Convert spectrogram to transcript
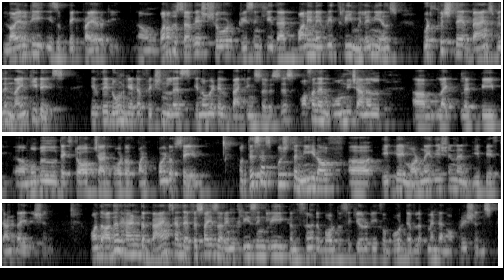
loyalty is a big priority. Now, one of the surveys showed recently that one in every three millennials would switch their banks within 90 days if they don't get a frictionless, innovative banking services, often an omni-channel, um, like let be uh, mobile, desktop, chatbot, or point, point of sale. Now, this has pushed the need of uh, API modernization and API standardization. On the other hand, the banks and the FSIs are increasingly concerned about the security for both development and operations.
